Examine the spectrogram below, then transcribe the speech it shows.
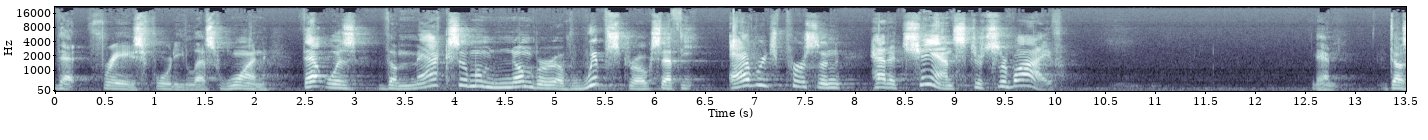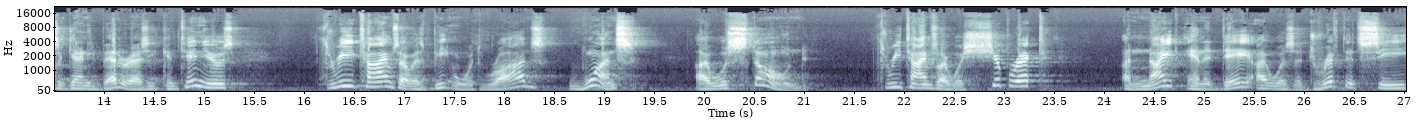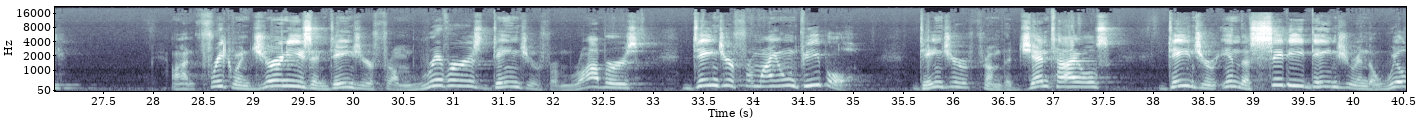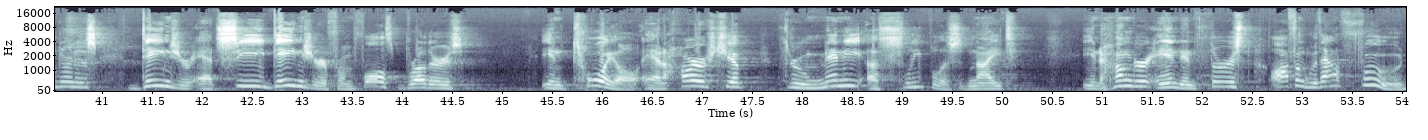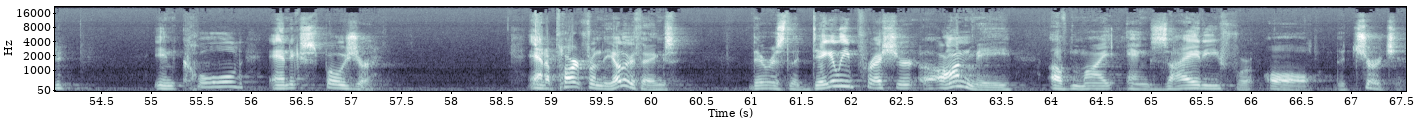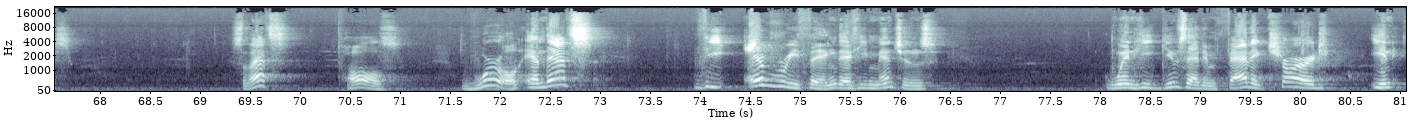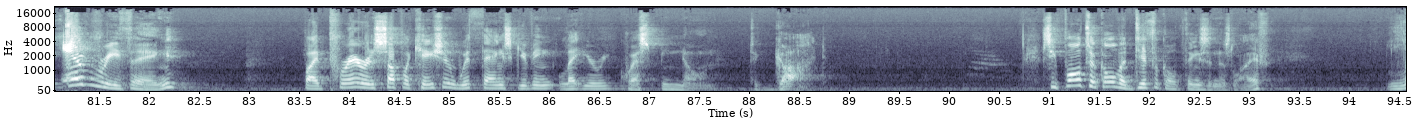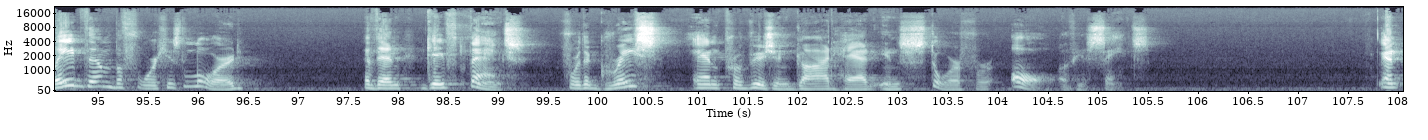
that phrase 40 less one, that was the maximum number of whip strokes that the average person had a chance to survive. And it doesn't get any better as he continues. Three times I was beaten with rods. Once I was stoned. Three times I was shipwrecked. A night and a day I was adrift at sea. On frequent journeys and danger from rivers, danger from robbers, danger from my own people, danger from the Gentiles danger in the city, danger in the wilderness, danger at sea, danger from false brothers, in toil and hardship through many a sleepless night, in hunger and in thirst, often without food, in cold and exposure. And apart from the other things, there is the daily pressure on me of my anxiety for all the churches. So that's Paul's world, and that's the everything that he mentions when he gives that emphatic charge in everything by prayer and supplication with thanksgiving, let your requests be known to God. See, Paul took all the difficult things in his life, laid them before his Lord, and then gave thanks for the grace and provision God had in store for all of his saints. And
